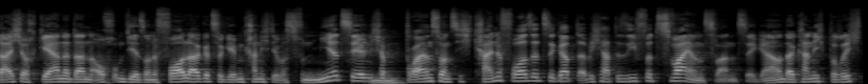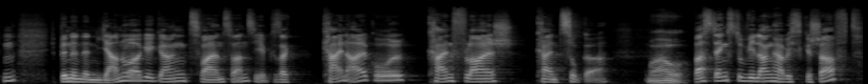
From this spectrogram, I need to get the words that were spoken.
da ich auch gerne dann auch, um dir so eine Vorlage zu geben, kann ich dir was von mir erzählen. Ich habe 23 mhm. keine Vorsätze gehabt, aber ich hatte sie für 22. Ja, und da kann ich berichten, ich bin in den Januar gegangen, 22, ich habe gesagt, kein Alkohol, kein Fleisch, kein Zucker. Wow. Was denkst du, wie lange habe ich es geschafft?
